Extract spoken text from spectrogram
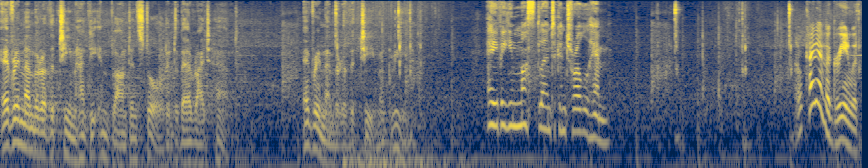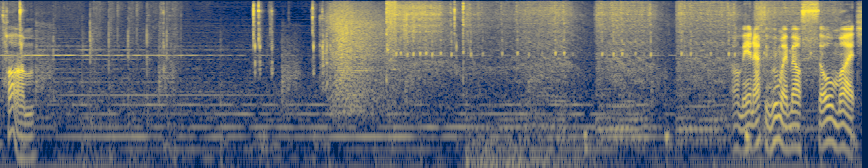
Every member of the team had the implant installed into their right hand. Every member of the team agreed. Ava, you must learn to control him. I'm kind of agreeing with Tom. Man, I have to move my mouse so much.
